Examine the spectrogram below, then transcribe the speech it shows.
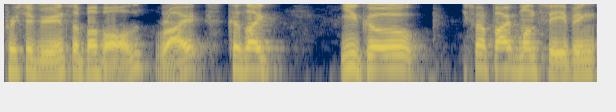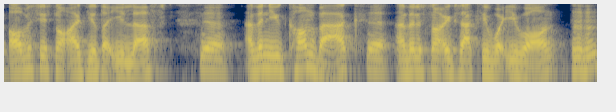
perseverance above all, right? Because like you go, you spent five months saving. Obviously, it's not ideal that you left, Yeah. and then you come back, Yeah. and then it's not exactly what you want. Mm-hmm.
